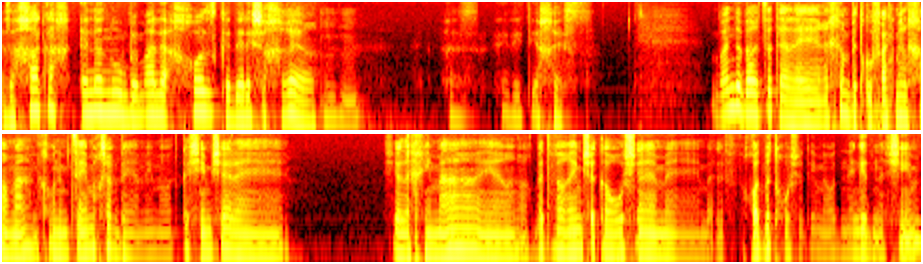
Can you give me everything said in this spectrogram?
אז אחר כך אין לנו במה לאחוז כדי לשחרר. Mm-hmm. אז להתייחס. בואי נדבר קצת על אה, רחם בתקופת מלחמה. אנחנו נמצאים עכשיו בימים מאוד קשים של, אה, של לחימה, אה, הרבה דברים שקרו שהם, לפחות בתחושתי, מאוד נגד נשים.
